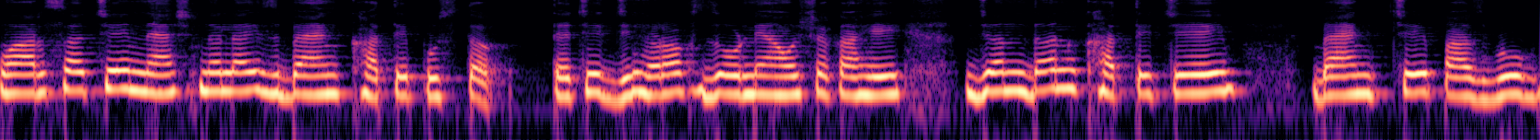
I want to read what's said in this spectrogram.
वारसाचे नॅशनलाइज बँक खाते पुस्तक त्याचे झेरॉक्स जोडणे आवश्यक आहे. जनधन खात्याचे बँकचे पासबुक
